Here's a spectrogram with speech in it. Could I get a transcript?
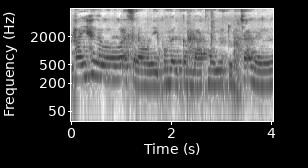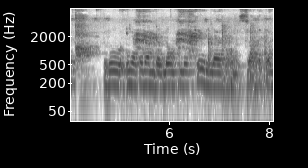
ഹായ് ഹലോ അസ്സാം വലൈക്കും welcome back my YouTube channel അപ്പോൾ ഇന്നത്തെ നമ്മുടെ ബ്ലോഗിലേക്ക് എല്ലാവർക്കും സ്വാഗതം.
